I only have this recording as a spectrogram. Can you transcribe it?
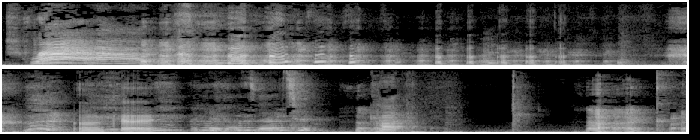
trash. Okay. okay, that's it. Cut. Cut.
